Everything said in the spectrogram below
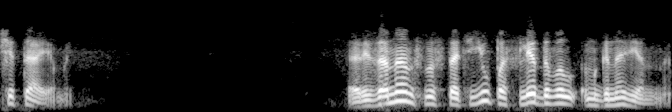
читаемый. Резонанс на статью последовал мгновенно.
